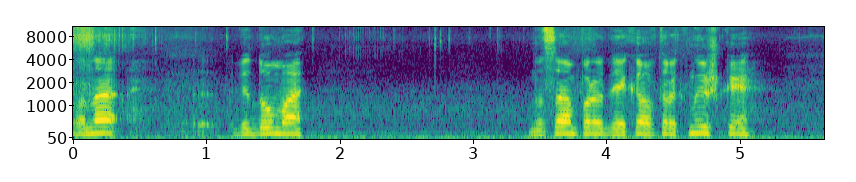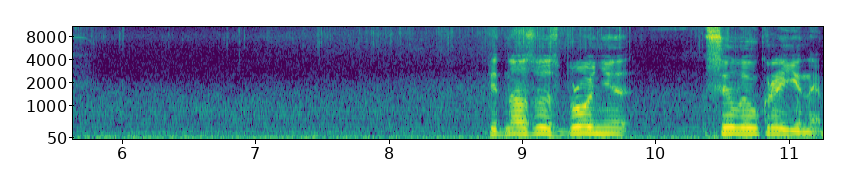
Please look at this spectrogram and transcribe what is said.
Вона е, відома насамперед як автор книжки під назвою Збройні Сили України.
